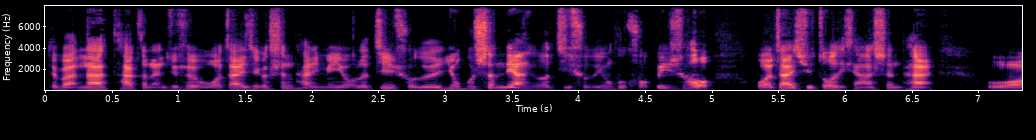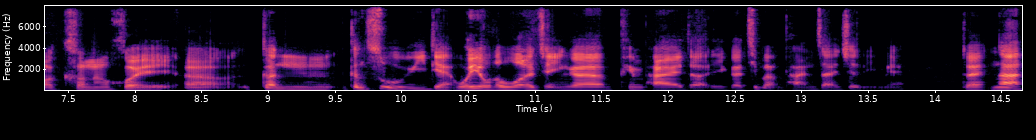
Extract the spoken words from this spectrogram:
对吧？那他可能就是我在这个生态里面有了基础的用户声量，有了基础的用户口碑之后，我再去做其他生态，我可能会呃更更自如一点。我有了我的整一个品牌的一个基本盘在这里面，对那。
